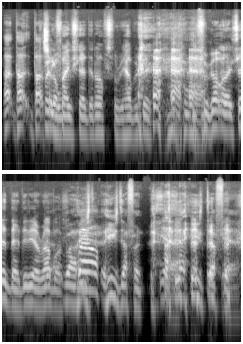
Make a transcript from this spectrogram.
That, that, that's 25 sort of... said it off, sorry, haven't I? forgot what I said there, did you, Ramos? Well, well he's, he's, different. Yeah. he's different.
